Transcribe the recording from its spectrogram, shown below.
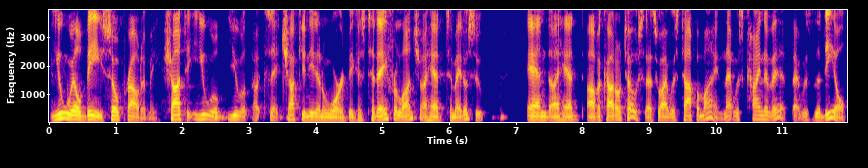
You will be so proud of me. Shanthi, you will, you will uh, say, Chuck, you need an award because today for lunch I had tomato soup and I had avocado toast. That's why I was top of mind. That was kind of it. That was the deal.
